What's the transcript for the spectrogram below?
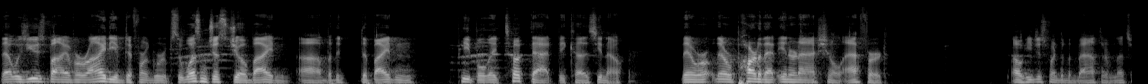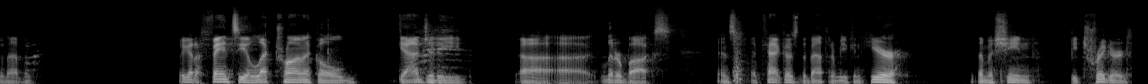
that was used by a variety of different groups. It wasn't just Joe Biden, uh, but the, the Biden people they took that because you know they were they were part of that international effort. Oh, he just went to the bathroom. That's what happened. We got a fancy electronical gadgety uh, uh, litter box, and so the cat goes to the bathroom. You can hear the machine be triggered,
